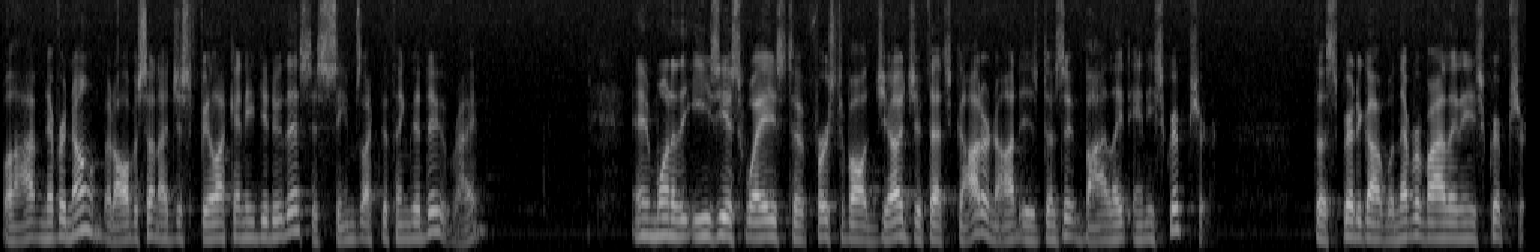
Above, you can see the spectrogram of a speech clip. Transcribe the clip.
well, I've never known, but all of a sudden I just feel like I need to do this. It seems like the thing to do, right? And one of the easiest ways to, first of all, judge if that's God or not is does it violate any scripture? The Spirit of God will never violate any scripture.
